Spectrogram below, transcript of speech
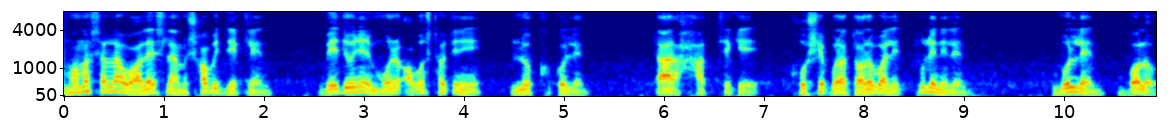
মোহাম্মদ সাল্লাহ আলাইসলাম সবই দেখলেন, বেদুইনের মনের অবস্থাও তিনি লক্ষ্য করলেন, তার হাত থেকে খসে পড়া তরবালে তুলে নিলেন। বললেন, বলো,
